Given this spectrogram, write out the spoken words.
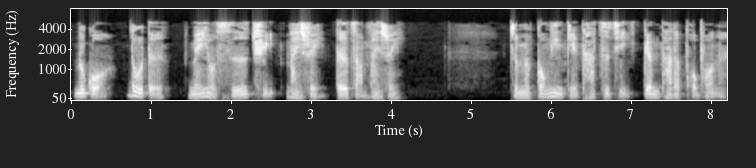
如果路德没有拾取麦穗得着麦穗，怎么供应给他自己跟他的婆婆呢？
